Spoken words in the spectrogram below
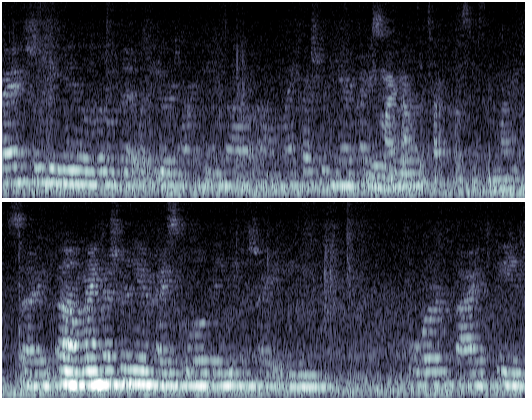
I actually knew a little bit what you were talking about. Um, my freshman year of high You school. might have to talk closer to mine. Sorry. Um, my freshman year of high school, they made us write a four or five page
